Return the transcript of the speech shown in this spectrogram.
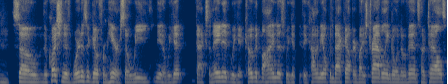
Mm. So the question is, where does it go from here? So we, you know, we get vaccinated, we get COVID behind us, we get the economy open back up, everybody's traveling, going to events, hotels.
